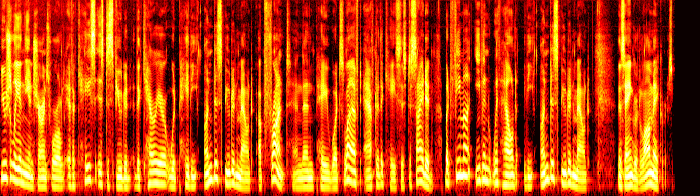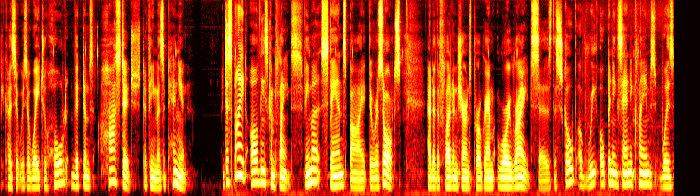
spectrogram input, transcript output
Usually in the insurance world, if a case is disputed, the carrier would pay the undisputed amount up front and then pay what's left after the case is decided. But FEMA even withheld the undisputed amount. This angered lawmakers because it was a way to hold victims hostage to FEMA's opinion. Despite all these complaints, FEMA stands by the results. Head of the flood insurance program, Roy Wright, says the scope of reopening Sandy claims was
